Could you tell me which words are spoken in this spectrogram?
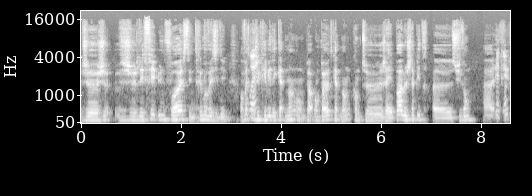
Je, je, je l'ai fait une fois, c'était une très mauvaise idée. En fait, quand j'écrivais les quatre mains, en, période quatre mains, quand euh, j'avais pas le chapitre euh, suivant à écrire,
